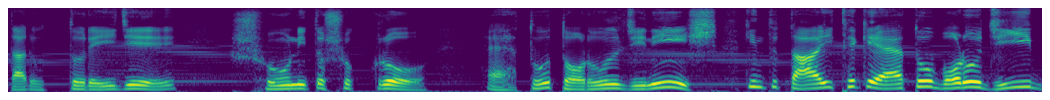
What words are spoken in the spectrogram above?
তার উত্তর এই যে, শোণিত শুক্র, এত তরল জিনিস, কিন্তু তাই থেকে এত বড় জীব,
